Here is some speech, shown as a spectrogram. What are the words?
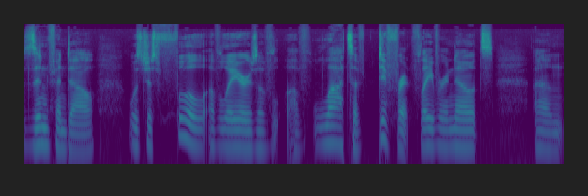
Zinfandel was just full of layers of of lots of different flavor notes. Um,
